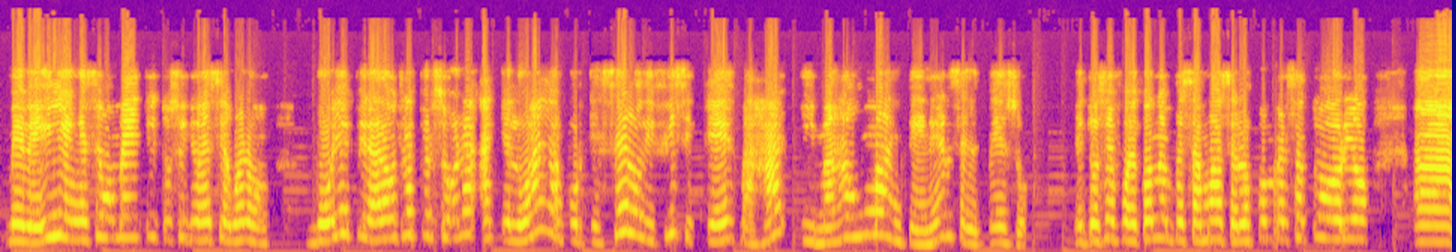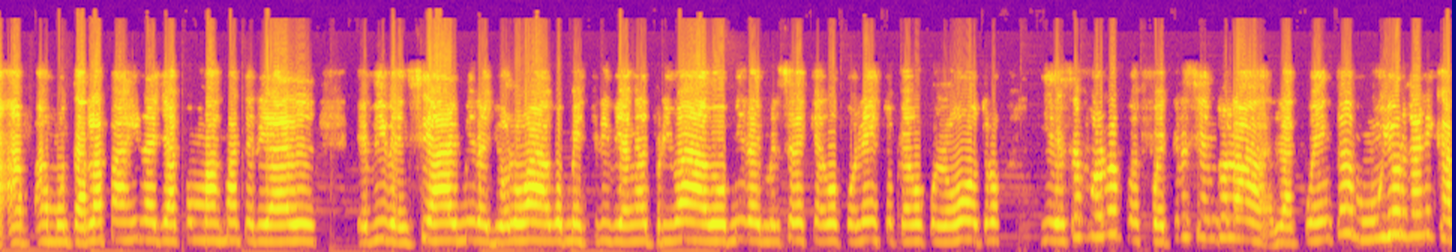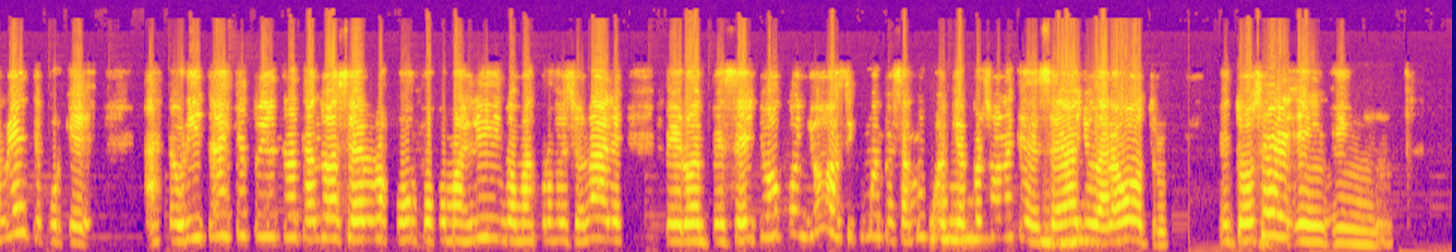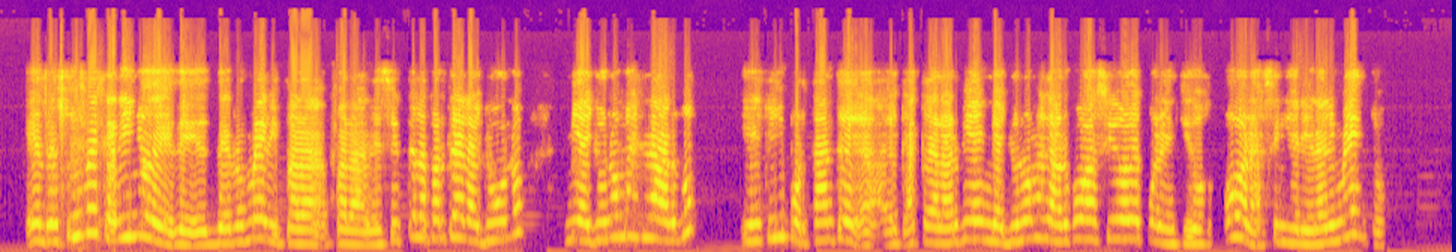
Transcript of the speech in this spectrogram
me veía en ese momento y entonces yo decía, bueno, voy a inspirar a otras personas a que lo hagan porque sé lo difícil que es bajar y más aún mantenerse de peso. Entonces fue cuando empezamos a hacer los conversatorios, a, montar la página ya con más material eh, vivencial. Mira, yo lo hago, me escribían al privado, mira, Mercedes, ¿qué hago con esto? ¿Qué hago con lo otro? Y de esa forma, pues fue creciendo la, cuenta muy orgánicamente, porque hasta ahorita es que estoy tratando de hacerlos un poco más lindos, más profesionales, pero empecé yo con yo, así como empezamos cualquier persona que desea ayudar a otro. Entonces, en, en resumen, cariño de, de, de Rosemary, para, para decirte la parte del ayuno, mi ayuno más largo, y esto es importante eh, aclarar bien, mi ayuno más largo ha sido de 42 horas sin ingerir alimentos.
